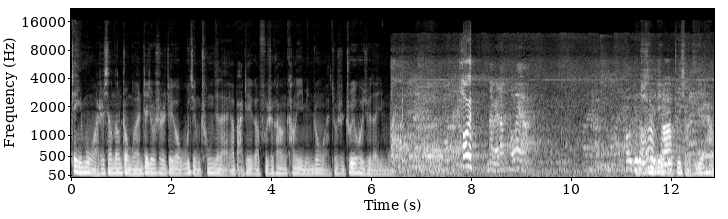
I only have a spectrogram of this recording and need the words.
这一幕啊是相当壮观，这就是这个武警冲进来要把这个富士康抗议民众啊就是追回去的一幕。跑个那边他跑了呀？就像猎狗追小鸡差不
